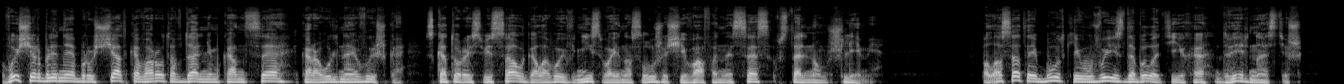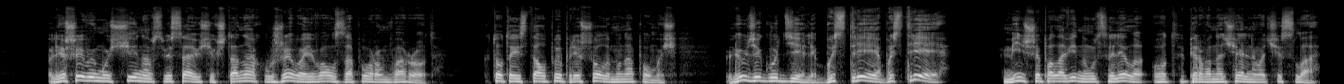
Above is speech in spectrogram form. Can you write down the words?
Выщербленная брусчатка, ворота в дальнем конце, караульная вышка, с которой свисал головой вниз военнослужащий Вафен-СС в стальном шлеме. Полосатой будке у выезда было тихо, дверь настежь. Плешивый мужчина в свисающих штанах уже воевал с запором ворот. Кто-то из толпы пришел ему на помощь. Люди гудели «Быстрее! Быстрее!» Меньше половины уцелело от первоначального числа.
